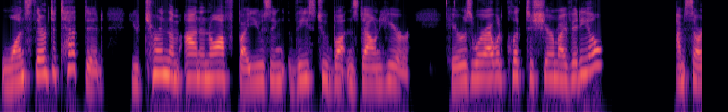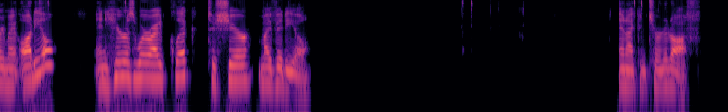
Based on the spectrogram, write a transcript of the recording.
Once they're detected, you turn them on and off by using these two buttons down here. Here is where I would click to share my video. I'm sorry, my audio. And here is where I'd click to share my video. And I can turn it off.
